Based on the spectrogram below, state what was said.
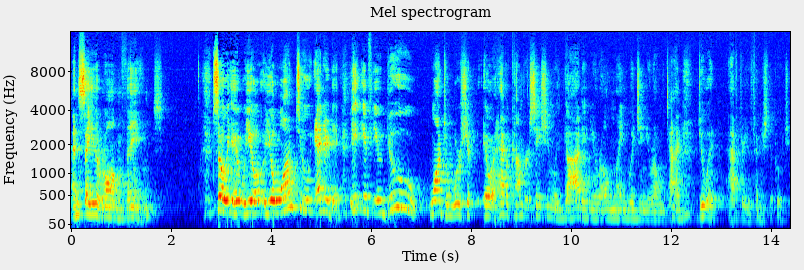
and say the wrong things. So you, you'll, you'll want to edit it. If you do want to worship or have a conversation with God in your own language, in your own time, do it after you finish the puja.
